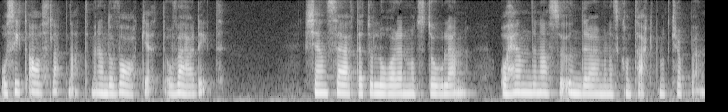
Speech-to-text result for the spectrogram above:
och sitt avslappnat men ändå vaket och värdigt. Känn sätet och låren mot stolen och händernas och underarmarnas kontakt mot kroppen.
